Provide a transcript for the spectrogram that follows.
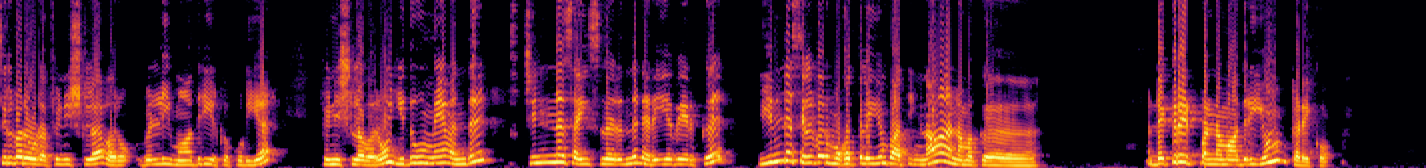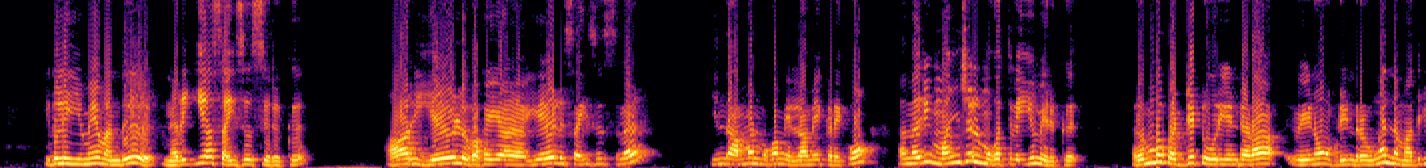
சில்வரோட ஃபினிஷில் வரும். வெள்ளி மாதிரி இருக்கக்கூடிய ஃபினிஷில் வரும். இதுவுமே வந்து சின்ன சைஸ்ல இருந்து நிறையவே இருக்குது இந்த சில்வர் முகத்திலையும் பார்த்தீங்கன்னா நமக்கு டெக்கரேட் பண்ண மாதிரியும் கிடைக்கும். இதுலேயுமே வந்து நிறைய சைஸஸ் இருக்குது ஆறு ஏழு வகையா ஏழு சைஸஸில் இந்த அம்மன் முகம் எல்லாமே கிடைக்கும். அது மாதிரி மஞ்சள் முகத்துலேயும் இருக்குது ரொம்ப பட்ஜெட் ஓரியன்டாக வேணும் அப்படின்றவங்க இந்த மாதிரி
